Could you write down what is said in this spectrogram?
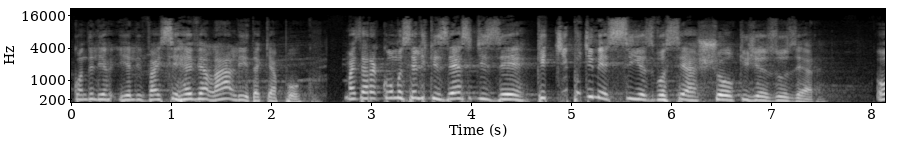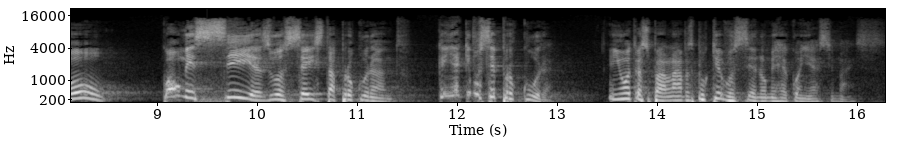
quando ele, ele vai se revelar ali daqui a pouco. Mas era como se ele quisesse dizer: que tipo de Messias você achou que Jesus era? Ou qual Messias você está procurando? Quem é que você procura? Em outras palavras, por que você não me reconhece mais?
